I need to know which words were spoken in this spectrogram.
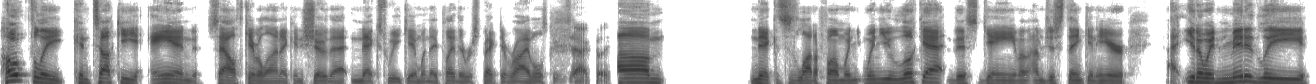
Hopefully, Kentucky and South Carolina can show that next weekend when they play their respective rivals. Exactly. Um, Nick, this is a lot of fun. When when you look at this game, I'm just thinking here. You know, admittedly,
